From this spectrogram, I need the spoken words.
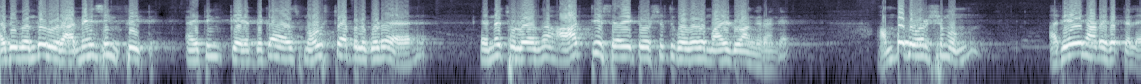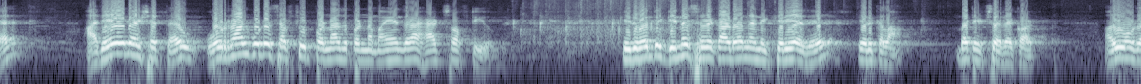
அது வந்து ஒரு amazing feat I think because mouse apple கூட என்ன சொல்லுவாங்க ஆர்டிஸ்ட் எட்டு வருஷத்துக்கு ஒரு தடவை மாறிடுவாங்கிறாங்க. ஐம்பது வருஷமும் அதே நாடகத்தில் அதே வேஷத்தை ஒரு நாள் கூட சப்ஸ்டியூட் பண்ணாது பண்ண Mahendra hats off to you இது வந்து கின்னஸ் ரெக்கார்டுன்னு எனக்கு தெரியாது. இருக்கலாம். பட் இட்ஸ் அ ரெக்கார்ட் அதுவும் ஒரு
